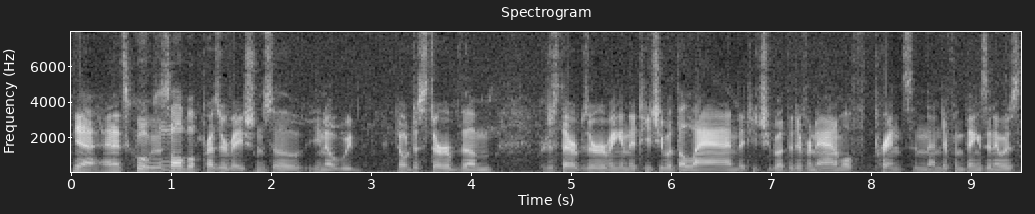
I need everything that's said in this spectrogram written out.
Yeah and it's cool because it's all about preservation so you know we don't disturb them. We're just there observing and they teach you about the land they teach you about the different animal prints and, and different things and it was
